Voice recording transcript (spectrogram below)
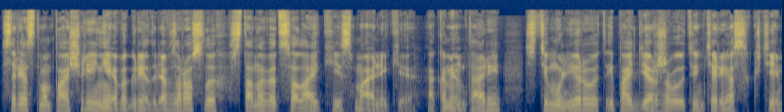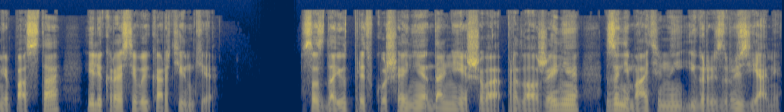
Средством поощрения в игре для взрослых становятся лайки и смайлики, а комментарии стимулируют и поддерживают интерес к теме поста или красивой картинки. Создают предвкушение дальнейшего продолжения занимательной игры с друзьями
